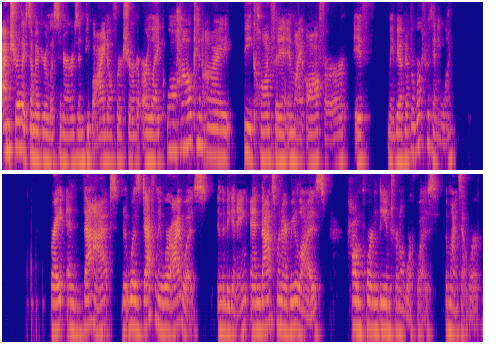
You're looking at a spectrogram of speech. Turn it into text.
I'm sure like some of your listeners and people I know for sure are like, well, how can I be confident in my offer if maybe I've never worked with anyone? Right. And that was definitely where I was in the beginning. And that's when I realized how important the internal work was, the mindset work,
